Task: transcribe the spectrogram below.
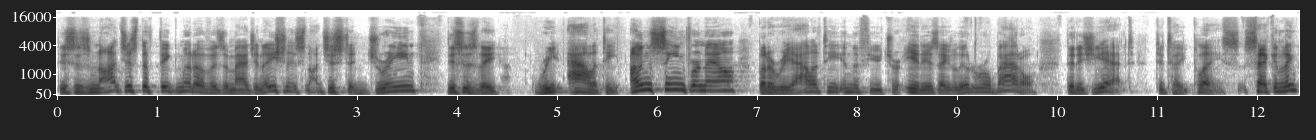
This is not just a figment of his imagination, it's not just a dream. This is the reality, unseen for now, but a reality in the future. It is a literal battle that is yet to take place. Secondly,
